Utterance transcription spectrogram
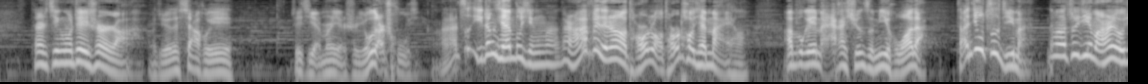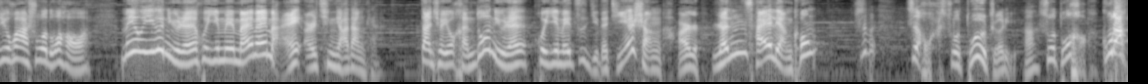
但是经过这事儿啊，我觉得下回这姐们儿也是有点出息啊，自己挣钱不行吗？干啥非得让老头老头掏钱买呀？啊，不给买还寻死觅活的，咱就自己买。那么最近网上有句话说多好啊，没有一个女人会因为买买买而倾家荡产，但却有很多女人会因为自己的节省而人财两空，是不是？这话说多有哲理啊，说多好，鼓掌。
